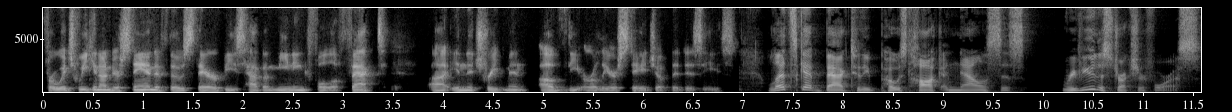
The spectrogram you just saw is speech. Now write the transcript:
for which we can understand if those therapies have a meaningful effect uh, in the treatment of the earlier stage of the disease. Let's get back to the post hoc analysis. Review the structure for us.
